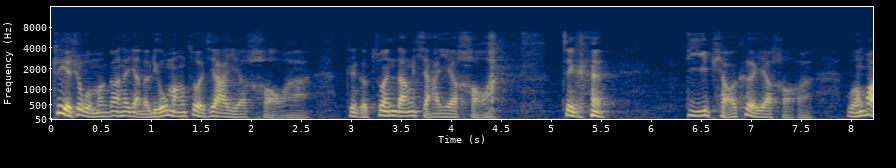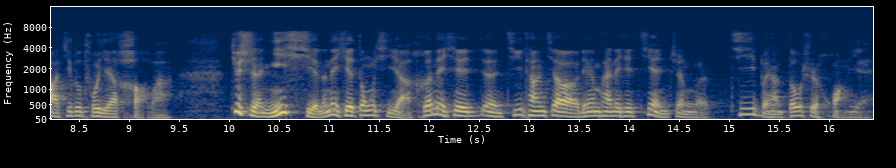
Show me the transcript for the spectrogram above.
这也是我们刚才讲的流氓作家也好啊，这个钻当侠也好啊，这个第一嫖客也好啊，文化基督徒也好啊，就是你写的那些东西啊，和那些呃鸡汤教灵恩派那些见证啊，基本上都是谎言。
